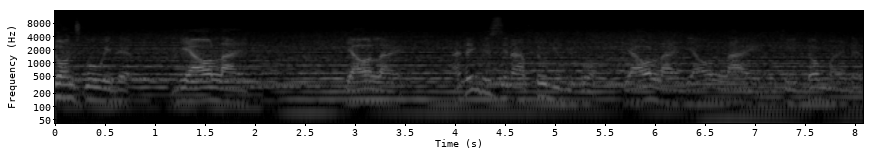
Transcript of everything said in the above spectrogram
don't go with them. They are all lying. They are all lying. I think this thing I've told you before. They are all lying. They are all lying. Okay, don't mind them.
